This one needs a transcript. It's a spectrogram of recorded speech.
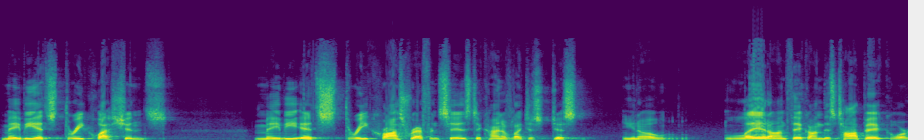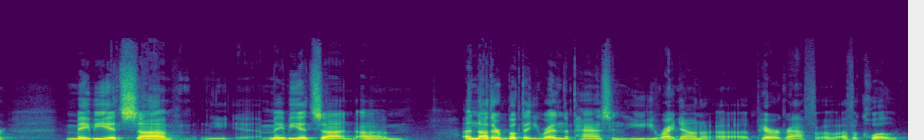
Maybe it's three questions. Maybe it's three cross references to kind of like just, just, you know, lay it on thick on this topic. Or maybe it's, um, maybe it's uh, um, another book that you read in the past and you, you write down a, a paragraph of, of, a quote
